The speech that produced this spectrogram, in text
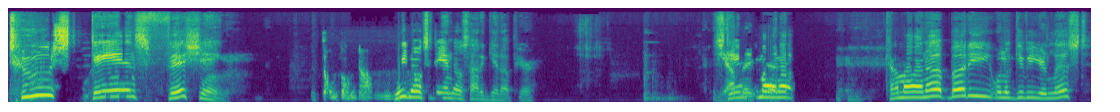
Two stands fishing. Dum, dum, dum. We know Stan knows how to get up here. Stan, yeah, come on up. Come on up, buddy. When we'll give you your list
